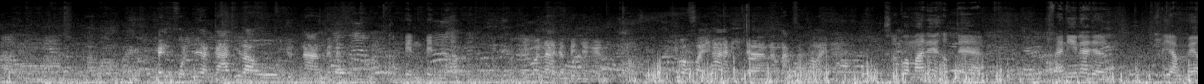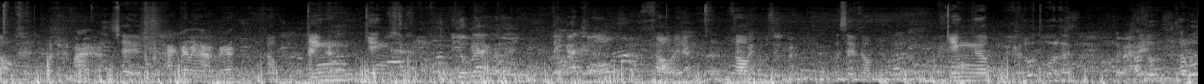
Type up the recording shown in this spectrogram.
เออเป็นผลจากการที่เราหยุดนานไปไหมก็เป็นเป็นนะครับคิดว่าน่าจะเป็นอย่างนั้นคิดว่าไฟหน้านี่จะน้ำหนักสักเท่าไหร่คือประมาณนี้ครับแต่อันนี้น่าจะขยับไม่ออกมันถือมากอะใช่แทงได้ไม่ห่างไหมครับเก่งเก่งใน ยกแรกเราในการขอเข่าเลยนะเข้ารู้สึกไหมรู้สึกครับเก่งครับรู้ตัวแล้วใช่ไหมถ้ารู้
